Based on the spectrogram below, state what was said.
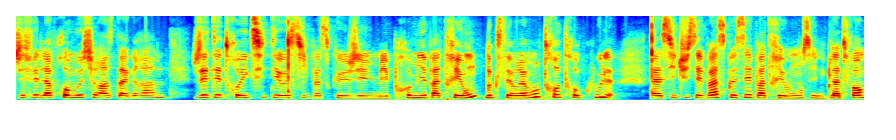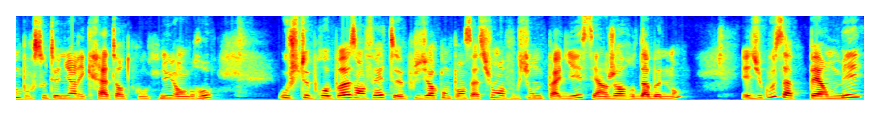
J'ai fait de la promo sur Instagram. J'étais trop excitée aussi parce que j'ai eu mes premiers Patreons. Donc c'est vraiment trop trop cool. Euh, si tu sais pas ce que c'est Patreon, c'est une plateforme pour soutenir les créateurs de contenu en gros. Où je te propose en fait plusieurs compensations en fonction de paliers. C'est un genre d'abonnement. Et du coup ça permet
